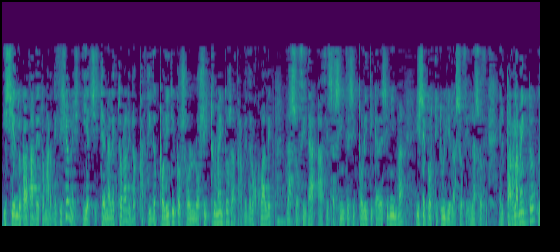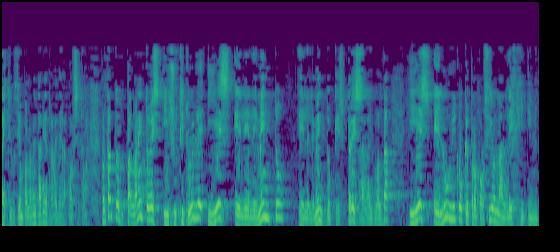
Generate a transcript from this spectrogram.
y siendo capaz de tomar decisiones. Y el sistema electoral y los partidos políticos son los instrumentos a través de los cuales la sociedad hace esa síntesis política de sí misma y se constituye el Parlamento, la institución parlamentaria a través de la cual se toma. Por tanto, el Parlamento es insustituible y es el elemento, el elemento que expresa la igualdad y es el único que proporciona legitimidad,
